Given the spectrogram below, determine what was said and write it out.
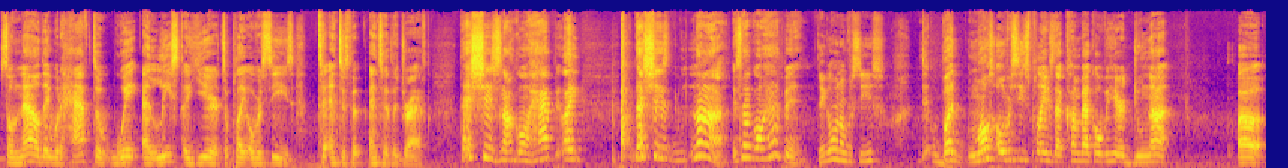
So now they would have to wait at least a year to play overseas to enter the enter the draft. That shit's not gonna happen. Like that shit's nah, it's not gonna happen. They're going overseas. But most overseas players that come back over here do not uh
